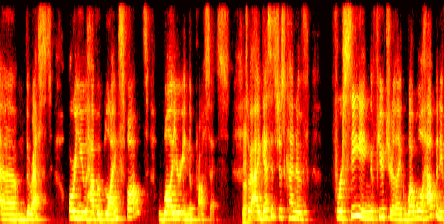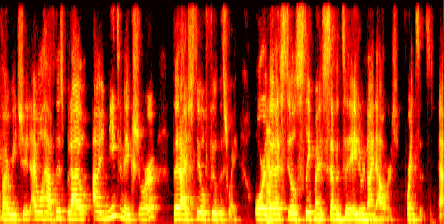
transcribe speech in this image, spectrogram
um, the rest or you have a blind spot while you're in the process. Yeah. So I guess it's just kind of foreseeing the future like what will happen if i reach it i will have this but i i need to make sure that i still feel this way or Yeah. that i still sleep my 7 to 8 or 9 hours for instance yeah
